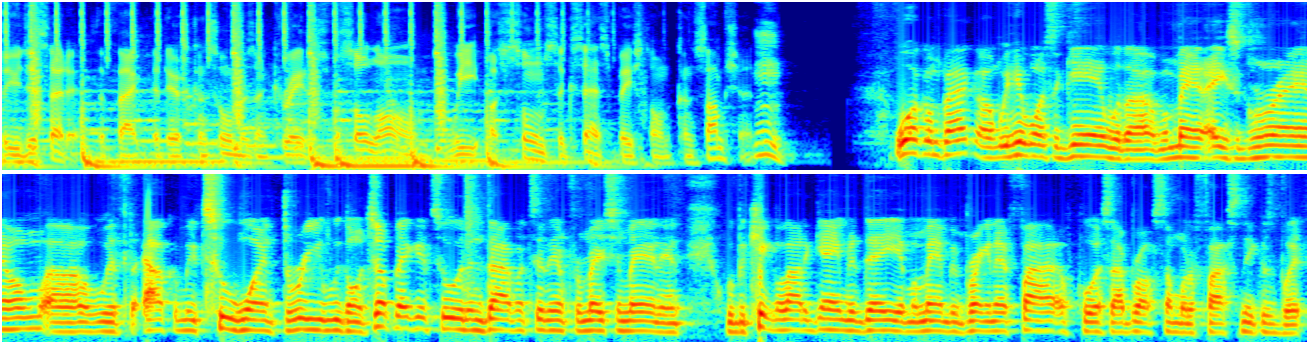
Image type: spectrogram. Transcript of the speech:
So you just said it. The fact that there's consumers and creators. For so long, we assume success based on consumption. Mm. Welcome back. Uh, we're here once again with uh, my man Ace Graham uh, with Alchemy 213. We're going to jump back into it and dive into the information, man. And we'll be kicking a lot of game today. And my man been bringing that fire. Of course, I brought some of the fire sneakers, but,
